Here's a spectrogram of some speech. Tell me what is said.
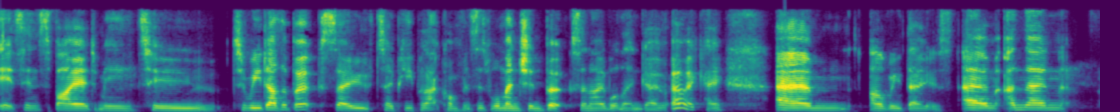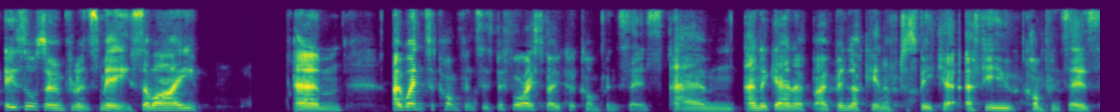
it's inspired me to to read other books. So so people at conferences will mention books, and I will then go, oh okay, um, I'll read those. Um, and then it's also influenced me. So I um I went to conferences before I spoke at conferences. Um, and again, I've, I've been lucky enough to speak at a few conferences.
